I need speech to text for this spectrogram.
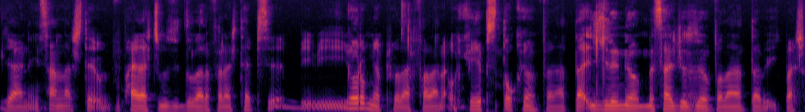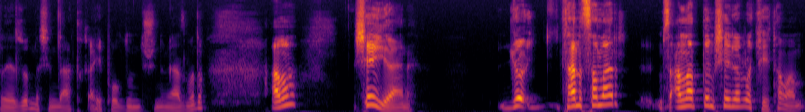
Yani insanlar işte paylaştığımız videolara falan işte hepsi bir, bir yorum yapıyorlar falan. Okuyor, hepsini de okuyorum falan. Hatta ilgileniyorum, mesaj yazıyorum falan. Hatta ilk başta yazıyordum da şimdi artık ayıp olduğunu düşündüm yazmadım. Ama şey yani tanısalar mesela anlattığım şeyler okey tamam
